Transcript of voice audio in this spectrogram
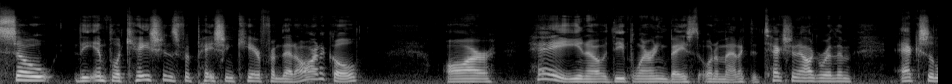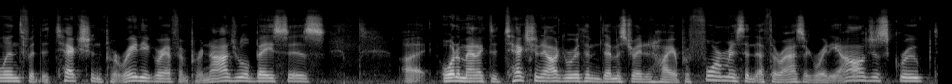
so, the implications for patient care from that article are hey, you know, deep learning based automatic detection algorithm, excellent for detection per radiograph and per nodule basis. Uh, automatic detection algorithm demonstrated higher performance than the thoracic radiologist group.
